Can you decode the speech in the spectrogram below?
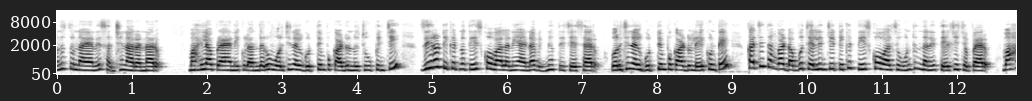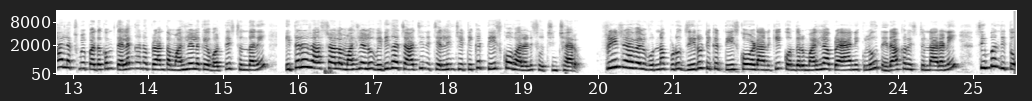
అందుతున్నాయని సజ్జనారన్నారు మహిళా ప్రయాణికులందరూ ఒరిజినల్ గుర్తింపు కార్డును చూపించి జీరో టికెట్ను తీసుకోవాలని ఆయన విజ్ఞప్తి చేశారు. ఒరిజినల్ గుర్తింపు కార్డు లేకుంటే ఖచ్చితంగా డబ్బు చెల్లించి టికెట్ తీసుకోవాల్సి ఉంటుందని తేల్చి చెప్పారు. మహాలక్ష్మి పథకం తెలంగాణ ప్రాంత మహిళలకే వర్తిస్తుందని ఇతర రాష్ట్రాల మహిళలు విధిగా ఛార్జీని చెల్లించి టికెట్ తీసుకోవాలని సూచించారు. ఫ్రీ ట్రావెల్ ఉన్నప్పుడు జీరో టికెట్ తీసుకోవడానికి కొందరు మహిళా ప్రయాణికులు నిరాకరిస్తున్నారని సిబ్బందితో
